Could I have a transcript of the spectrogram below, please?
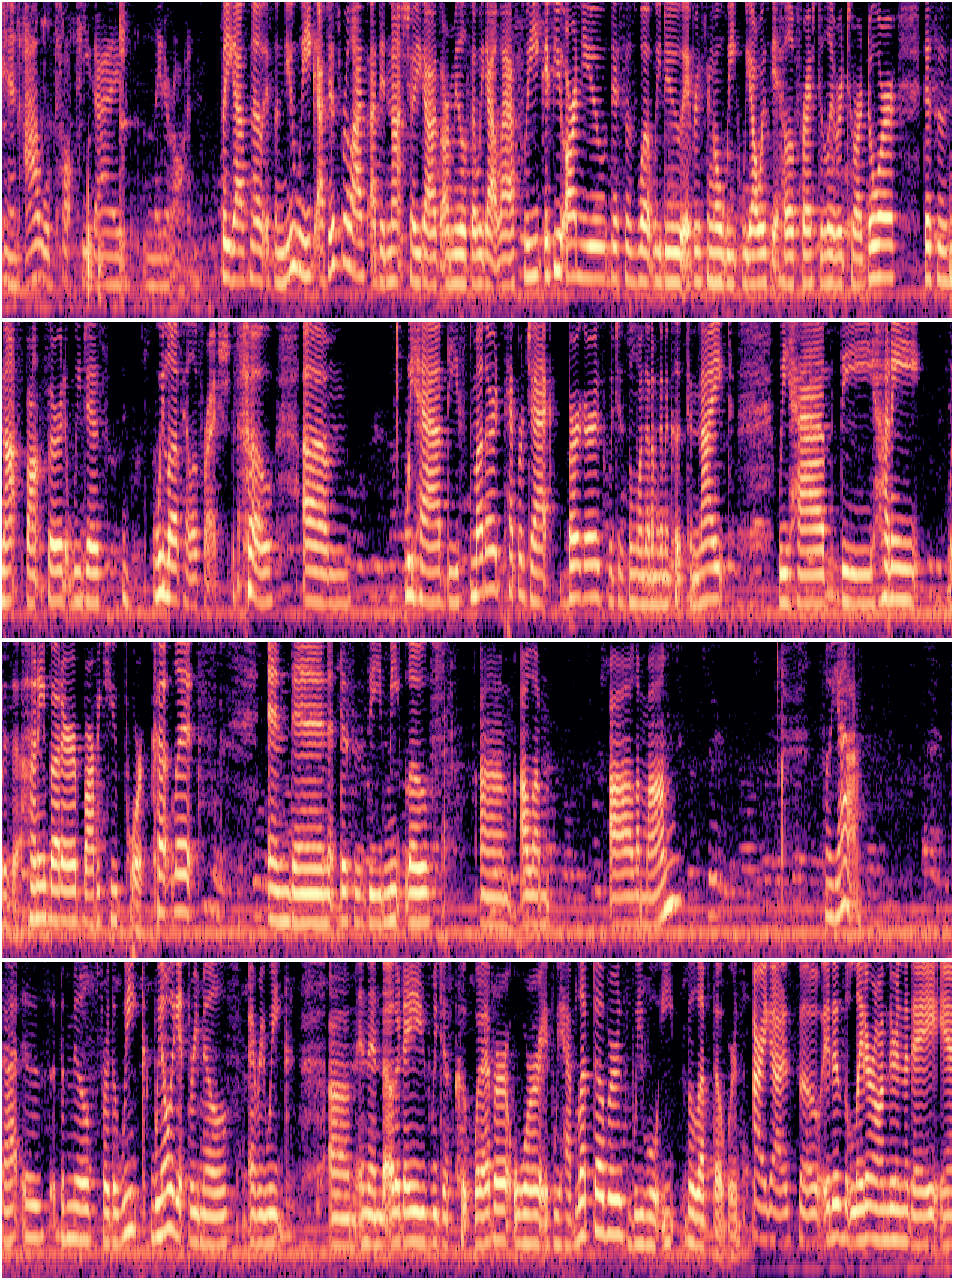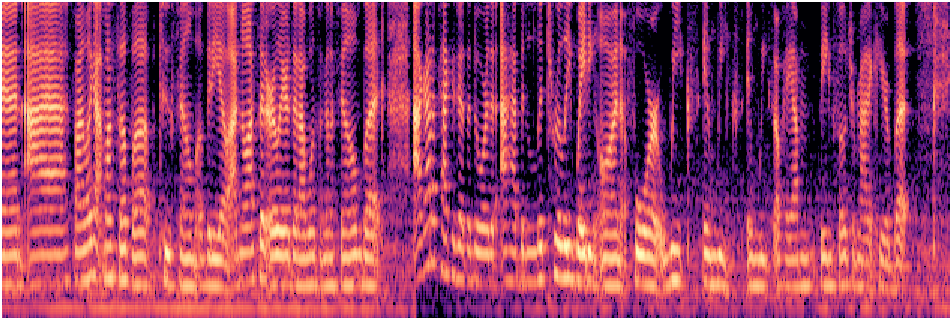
And I will talk to you guys later on so you guys know it's a new week. I just realized i did not show you guys our meals that we got last week. If you are new this is what we do every single week. We always get HelloFresh delivered to our door. This is not sponsored. We just we love HelloFresh. So um we have the smothered pepper jack burgers which is the one that i'm to cook tonight. We have the honey what is it? Honey butter barbecue pork cutlets. And then this is the meatloaf um, a la a mom. So yeah, that is the meals for the week. We only get three meals every week. Um, and then the other days we just cook whatever or if we have leftovers we will eat the leftovers. All right guys so it is later on during the day and i finally got myself up to film a video. I know i said earlier that i wasn't gonna film but i got a package at the door that i have been literally waiting on for weeks and weeks and weeks. Okay i'm being so dramatic here but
